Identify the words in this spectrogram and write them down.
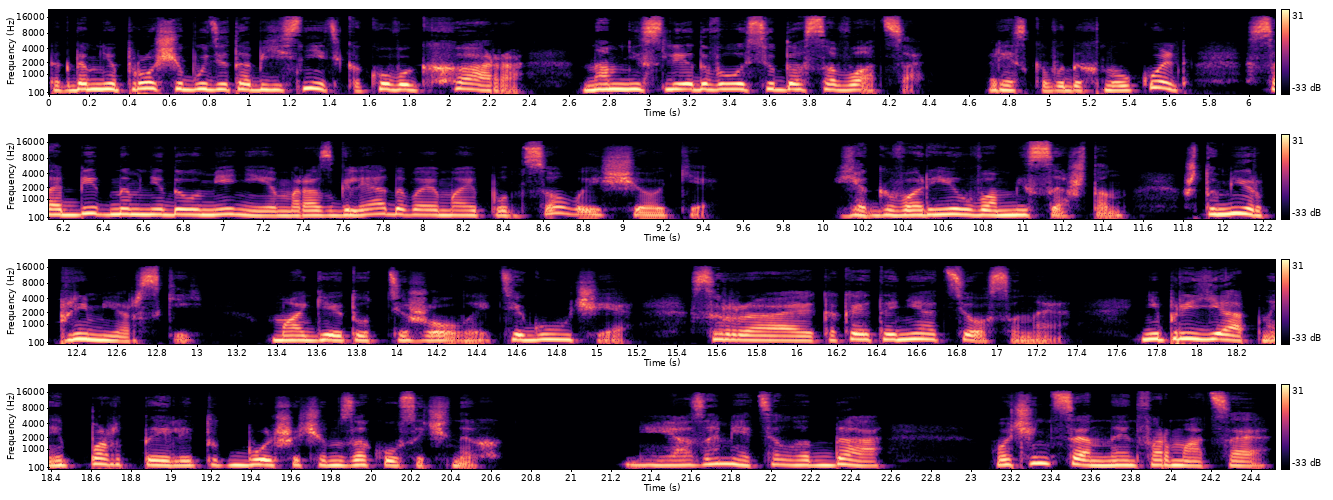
Тогда мне проще будет объяснить, какого гхара нам не следовало сюда соваться. — резко выдохнул Кольт, с обидным недоумением разглядывая мои пунцовые щеки. «Я говорил вам, мисс Эштон, что мир примерский. Магия тут тяжелая, тягучая, сырая, какая-то неотесанная. Неприятные портели тут больше, чем закусочных». «Я заметила, да. Очень ценная информация».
